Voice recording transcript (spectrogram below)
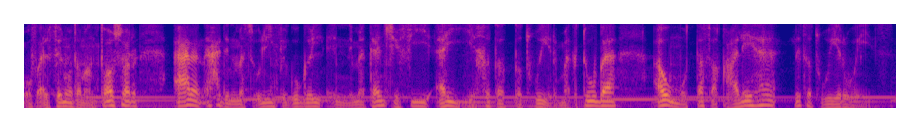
وفي 2018 أعلن أحد المسؤولين في جوجل إن ما كانش فيه أي خطط تطوير مكتوبة أو متفق عليها لتطوير ويز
